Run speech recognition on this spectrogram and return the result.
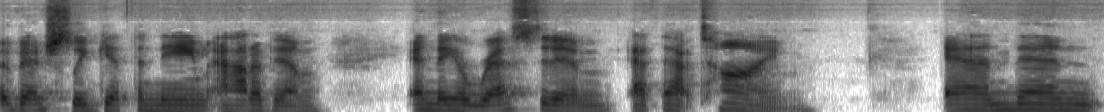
eventually get the name out of him and they arrested him at that time. And then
